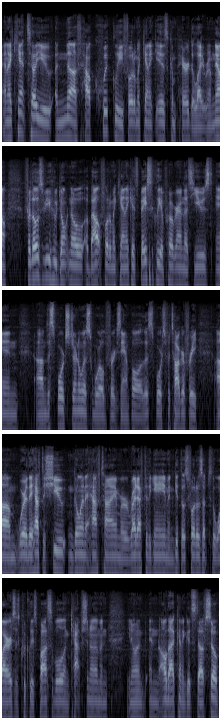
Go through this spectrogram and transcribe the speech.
And I can't tell you enough how quickly Photo Mechanic is compared to Lightroom. Now, for those of you who don't know about Photo Mechanic, it's basically a program that's used in um, the sports journalist world, for example, the sports photography, um, where they have to shoot and go in at halftime or right after the game and get those photos up to the wires as quickly as possible and caption them and you know and, and all that kind of good stuff. So,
